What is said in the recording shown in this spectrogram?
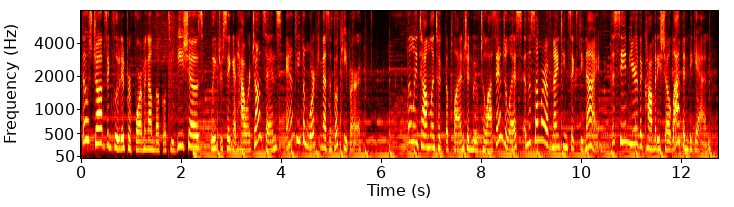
Those jobs included performing on local TV shows, waitressing at Howard Johnson's, and even working as a bookkeeper. Lily Tomlin took the plunge and moved to Los Angeles in the summer of 1969, the same year the comedy show Laugh-In began.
